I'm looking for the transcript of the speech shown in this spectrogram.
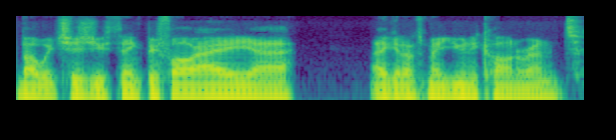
about witches? You think before I uh, I get onto my unicorn rant?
